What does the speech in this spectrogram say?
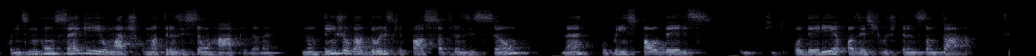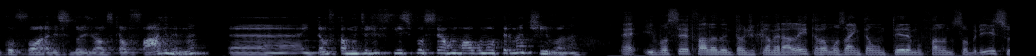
O Corinthians não consegue uma, uma transição rápida, né? Não tem jogadores que façam essa transição, né? O principal deles, que, que poderia fazer esse tipo de transição, tá, ficou fora desses dois jogos, que é o Fagner, né? É, então fica muito difícil você arrumar alguma alternativa, né? É, e você falando então de câmera lenta, vamos usar então um termo falando sobre isso.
